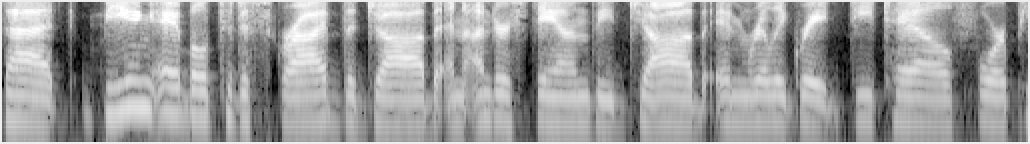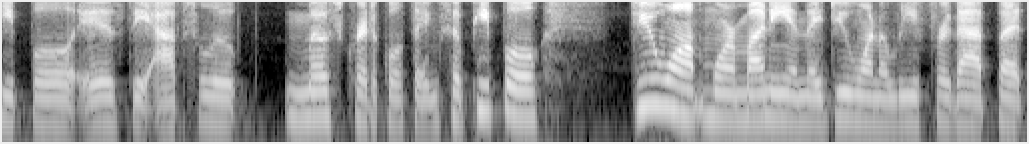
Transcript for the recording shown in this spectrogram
that being able to describe the job and understand the job in really great detail for people is the absolute most critical thing. So people do want more money and they do want to leave for that, but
